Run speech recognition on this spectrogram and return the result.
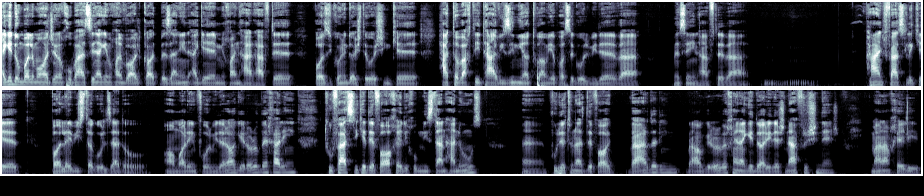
اگه دنبال مهاجم خوب هستین اگه می‌خواین والد کات بزنین اگه می‌خواین هر هفته بازیکنی داشته باشین که حتی وقتی تعویزی میاد تو هم یه پاس گل میده و مثل این هفته و پنج فصله که بالای 20 تا گل زد و آمار این فرمی داره آگرو رو بخرین. تو فصلی که دفاع خیلی خوب نیستن هنوز پولتون از دفاع وردارین و آگرو رو بخرین. اگه داریدش نفروشینش. منم خیلی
